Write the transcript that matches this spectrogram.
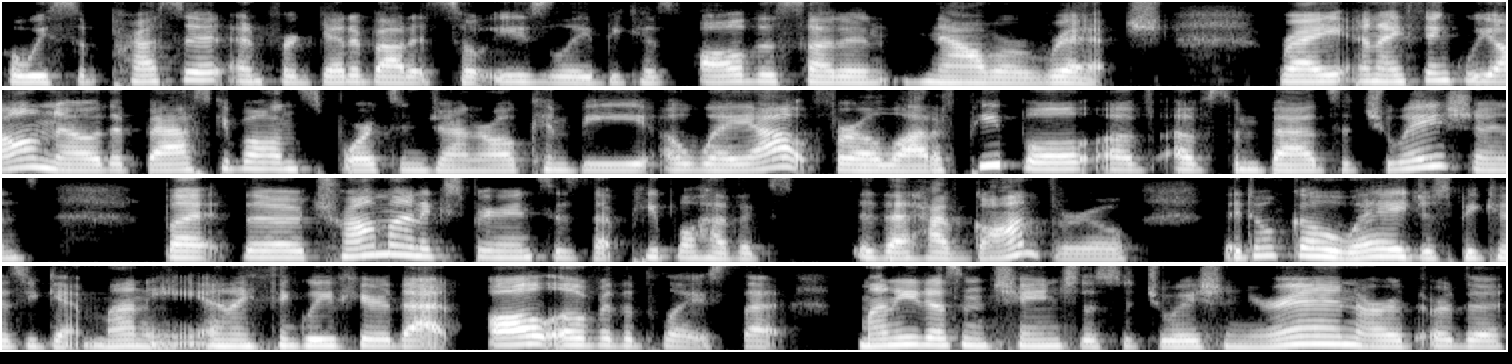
but we suppress it and forget about it so easily because all of a sudden now we're rich right? And I think we all know that basketball and sports in general can be a way out for a lot of people of, of some bad situations. But the trauma and experiences that people have ex- that have gone through, they don't go away just because you get money. And I think we hear that all over the place that money doesn't change the situation you're in or, or the,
